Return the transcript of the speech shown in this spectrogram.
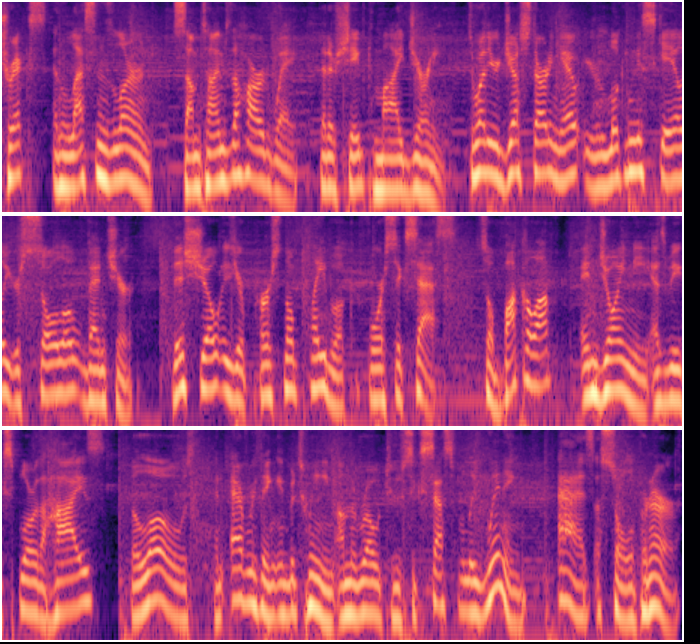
tricks, and lessons learned, sometimes the hard way, that have shaped my journey. So, whether you're just starting out or you're looking to scale your solo venture, this show is your personal playbook for success. So, buckle up and join me as we explore the highs, the lows, and everything in between on the road to successfully winning as a solopreneur.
